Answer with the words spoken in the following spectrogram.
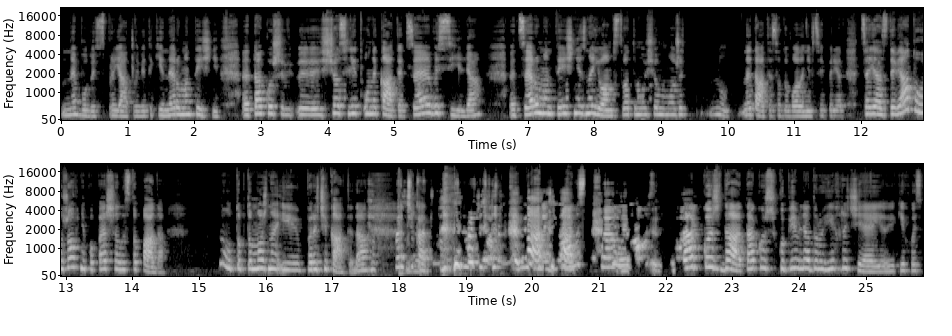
не будуть сприятливі, такі неромантичні. Е, також е, що слід уникати, це весілля, це романтичні знайомства, тому що можуть. Ну, не дати задоволення в цей період. Це я з 9 жовтня по 1 листопада. Ну, тобто можна і перечекати. Да? Перечекати. Також да, також купівля дорогих речей, якихось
